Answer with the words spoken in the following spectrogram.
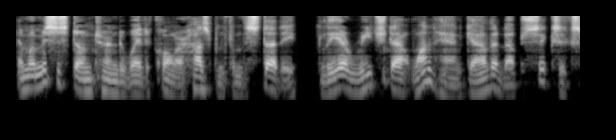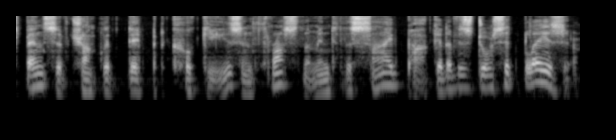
and when Mrs. Stone turned away to call her husband from the study, Lear reached out one hand, gathered up six expensive chocolate-dipped cookies, and thrust them into the side pocket of his Dorset blazer.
